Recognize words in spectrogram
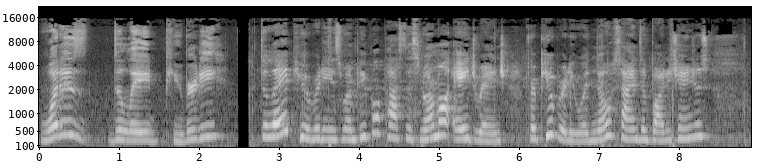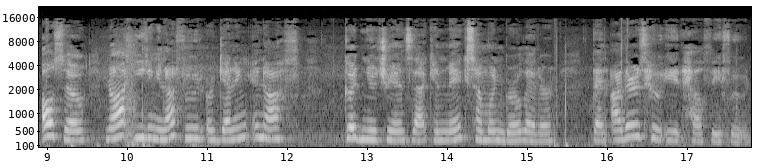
What is delayed puberty? Delayed puberty is when people pass this normal age range for puberty with no signs of body changes, also not eating enough food or getting enough good nutrients that can make someone grow later than others who eat healthy food.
